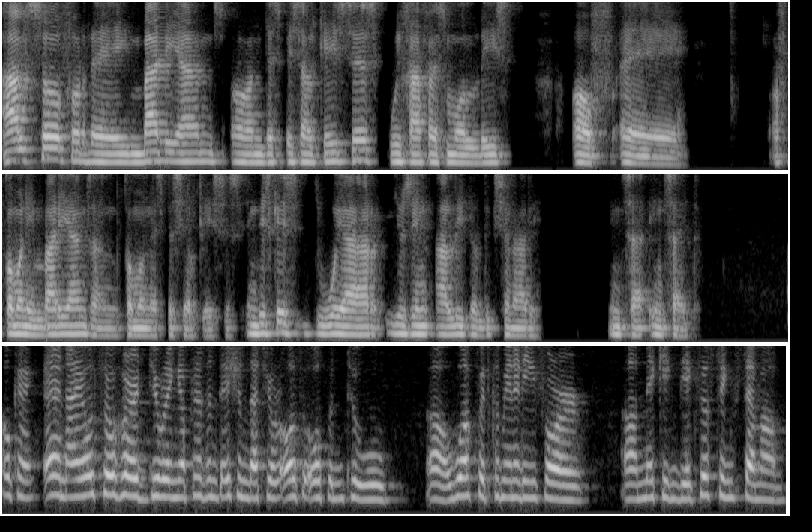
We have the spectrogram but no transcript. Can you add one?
Also for the invariants on the special cases, we have a small list of, uh, of common invariants and common special cases. In this case, we are using a little dictionary inside. inside. Okay, and I also heard during your presentation that you're also open to uh, work with community for uh, making the existing stemmer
